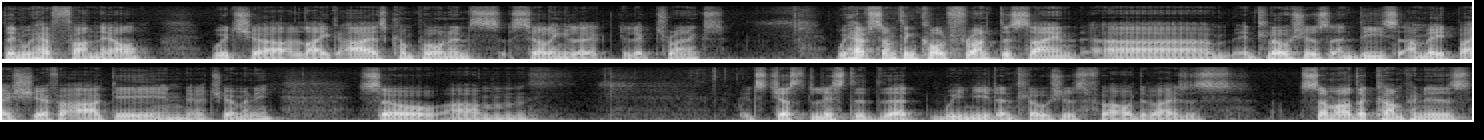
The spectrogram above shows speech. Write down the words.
Then we have Farnell, which are like RS components selling ele electronics. We have something called front design um, enclosures, and these are made by Schaeffer AG in uh, Germany. So um, it's just listed that we need enclosures for our devices. Some other companies,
